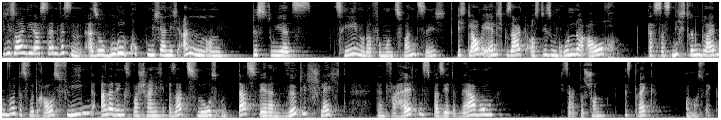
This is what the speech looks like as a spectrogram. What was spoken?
Wie sollen die das denn wissen? Also Google guckt mich ja nicht an und bist du jetzt 10 oder 25? Ich glaube ehrlich gesagt aus diesem Grunde auch, dass das nicht drin bleiben wird. Das wird rausfliegen, allerdings wahrscheinlich ersatzlos und das wäre dann wirklich schlecht, denn verhaltensbasierte Werbung, ich sage das schon, ist Dreck und muss weg.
